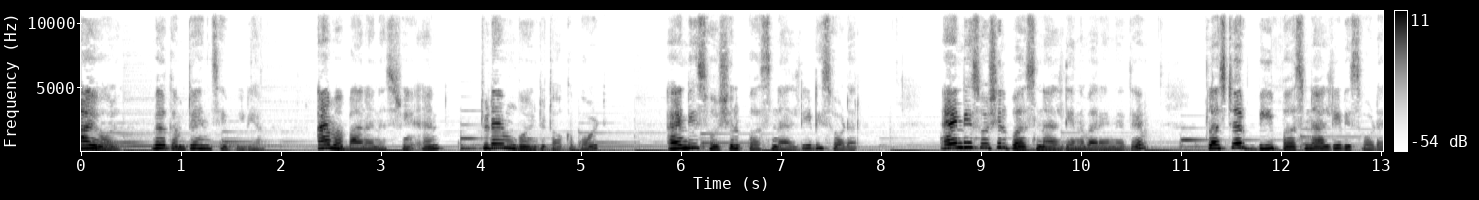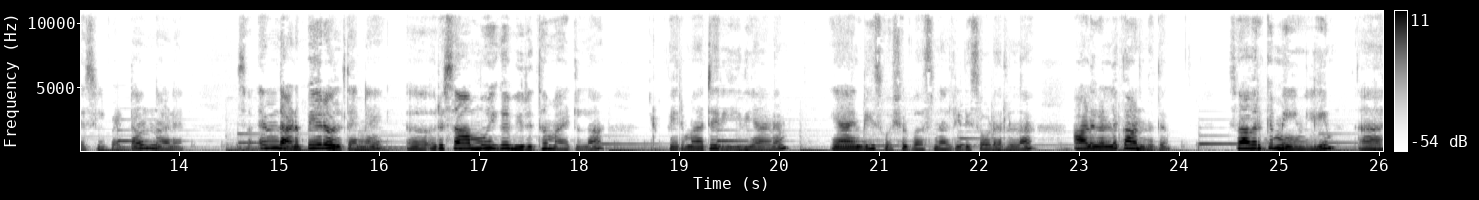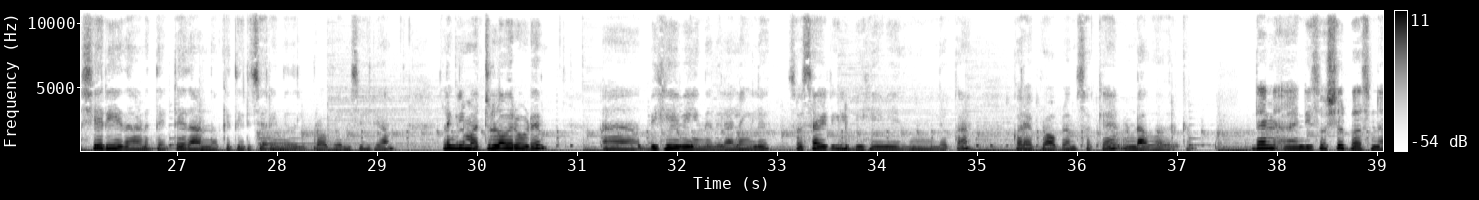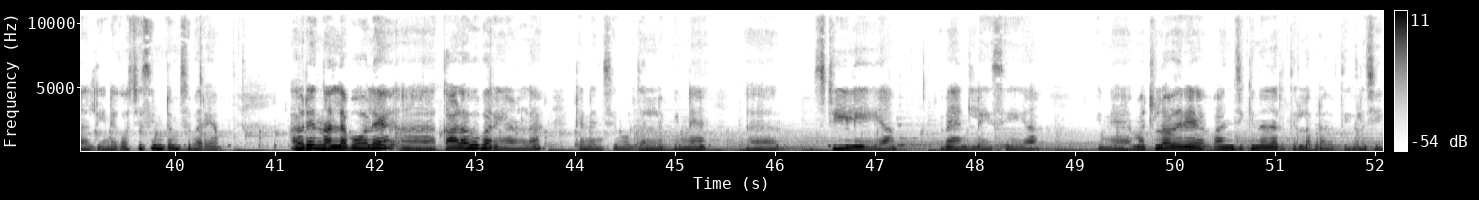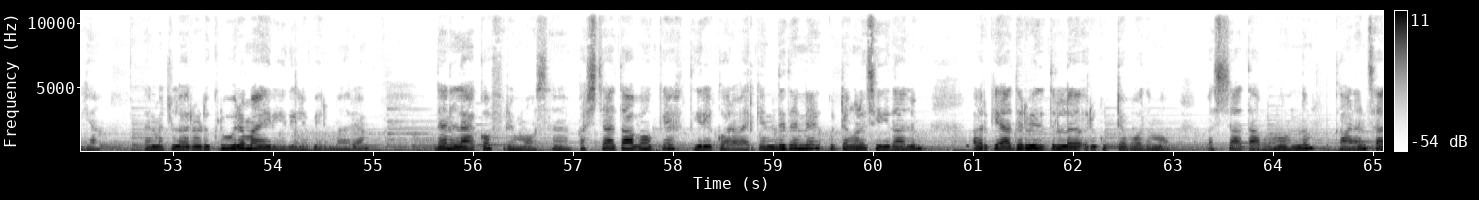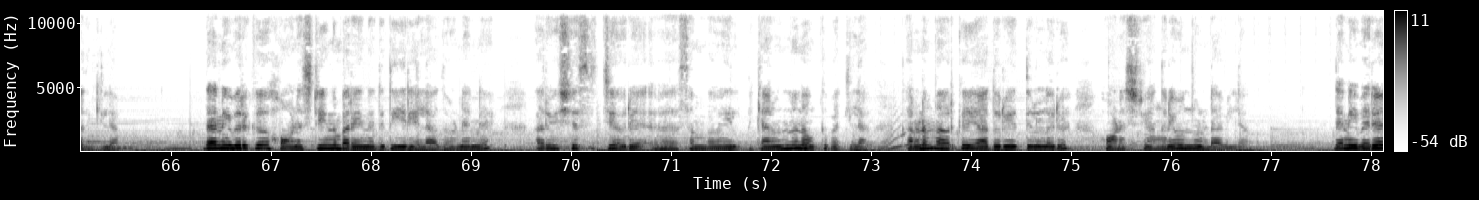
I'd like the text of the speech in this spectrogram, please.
Hi Hi all, welcome to I I am and today I today I to talk to talk സോഷ്യൽ antisocial disorder disorder. Social personality എന്ന് പറയുന്നത് cluster B personality ഡിസോർഡേഴ്സിൽ പെട്ട ഒന്നാണ് എന്താണ് പേരുപോലെ തന്നെ ഒരു സാമൂഹിക വിരുദ്ധമായിട്ടുള്ള ഒരു പെരുമാറ്റ രീതിയാണ് ഈ ആൻറ്റി സോഷ്യൽ പേഴ്സണാലിറ്റി ഡിസോർഡറുള്ള ആളുകളിൽ കാണുന്നത് സോ അവർക്ക് മെയിൻലി ശരി ഏതാണ് തെറ്റേതാണെന്നൊക്കെ തിരിച്ചറിയുന്നതിൽ പ്രോബ്ലംസ് വരിക അല്ലെങ്കിൽ മറ്റുള്ളവരോട് ബിഹേവ് ചെയ്യുന്നതിൽ അല്ലെങ്കിൽ സൊസൈറ്റിയിൽ ബിഹേവ് ചെയ്യുന്നതിലൊക്കെ കുറേ ഒക്കെ ഉണ്ടാവും അവർക്ക് ദെൻ ആൻറ്റി സോഷ്യൽ പേഴ്സണാലിറ്റീൻ്റെ കുറച്ച് സിംറ്റംസ് പറയാം അവർ നല്ലപോലെ കളവ് പറയാനുള്ള ടെൻഡൻസി കൂടുതലുണ്ട് പിന്നെ സ്റ്റീൽ ചെയ്യുക വാൻഡലൈസ് ചെയ്യുക പിന്നെ മറ്റുള്ളവരെ വഞ്ചിക്കുന്ന തരത്തിലുള്ള പ്രവൃത്തികൾ ചെയ്യുക മറ്റുള്ളവരോട് ക്രൂരമായ രീതിയിൽ പെരുമാറാം ദൻ ലാക്ക് ഓഫ് റിമോഴ്സ് ഒക്കെ തീരെ കുറവായിരിക്കും എന്ത് തന്നെ കുറ്റങ്ങൾ ചെയ്താലും അവർക്ക് യാതൊരു വിധത്തിലുള്ള ഒരു കുറ്റബോധമോ പശ്ചാത്താപമോ ഒന്നും കാണാൻ സാധിക്കില്ല ദൻ ഇവർക്ക് ഹോണസ്റ്റി എന്ന് പറയുന്നത് തീരെയല്ല അതുകൊണ്ട് തന്നെ അവർ വിശ്വസിച്ച് ഒരു സംഭവം ഏൽപ്പിക്കാനൊന്നും നമുക്ക് പറ്റില്ല കാരണം അവർക്ക് യാതൊരു വിധത്തിലുള്ളൊരു ഹോണസ്റ്റി അങ്ങനെയൊന്നും ഉണ്ടാവില്ല ദൻ ഇവർ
